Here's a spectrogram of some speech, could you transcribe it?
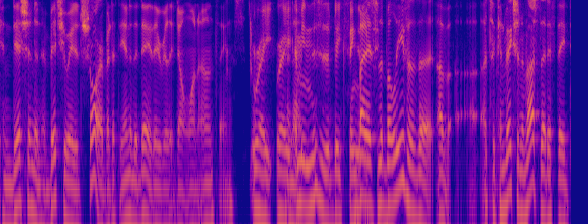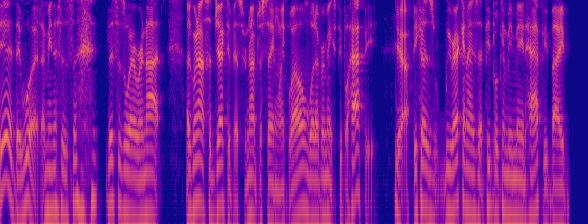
conditioned and habituated, sure, but at the end of the day, they really don't want to own things. Right, right. I, mean, this is a big thing. But it's the belief of the of uh, it's a conviction of us that if they did, they would. I mean, this is this is where we're not like we're not subjectivists. We're not just saying like, well, whatever makes people happy, yeah, because we recognize that people can be made happy by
